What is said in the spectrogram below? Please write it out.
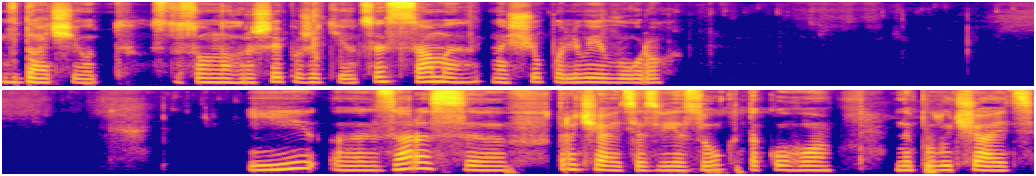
вдачі от, стосовно грошей по житті. Це саме на що полює ворог. І е, зараз е, втрачається зв'язок такого не виходить.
